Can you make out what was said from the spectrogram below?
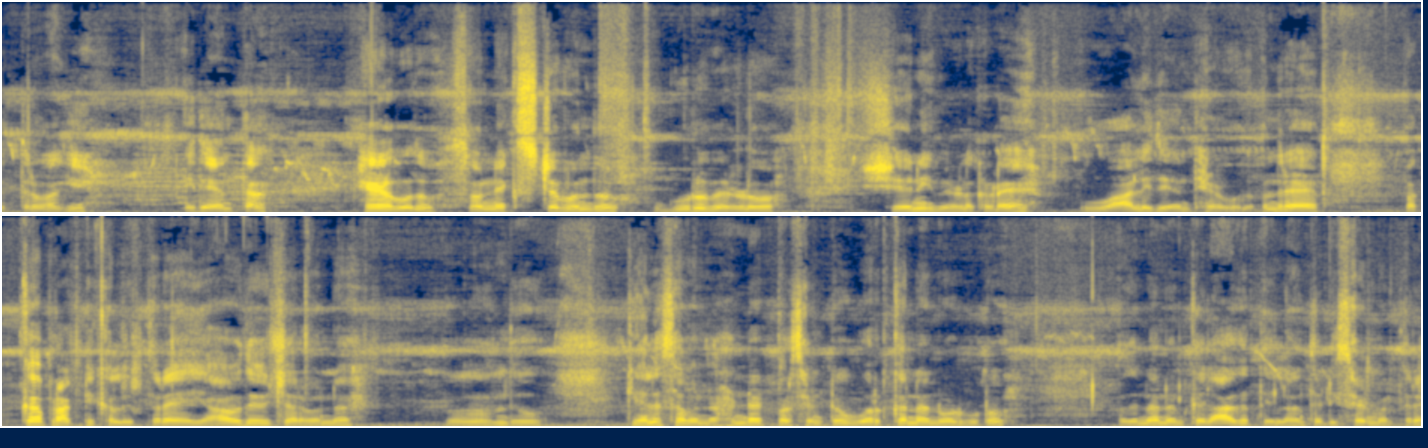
ಎತ್ತರವಾಗಿ ಇದೆ ಅಂತ ಹೇಳ್ಬೋದು. ಸೊ ನೆಕ್ಸ್ಟ್ ಬಂದು ಗುರು ಬೆರಳು, ಶನಿ ಬೆರಳ ಕಡೆ ವಾಲಿದೆ ಅಂತ ಹೇಳ್ಬೋದು. ಅಂದರೆ ಪಕ್ಕಾ ಪ್ರಾಕ್ಟಿಕಲ್ ಇರ್ತಾರೆ, ಯಾವುದೇ ವಿಚಾರವನ್ನು ಒಂದು ಕೆಲಸವನ್ನು ಹಂಡ್ರೆಡ್ ಪರ್ಸೆಂಟು ವರ್ಕನ್ನು ನೋಡ್ಬಿಟ್ಟು ಅದನ್ನು ನನ್ನ ಕೈಲಿ ಆಗುತ್ತೆ ಇಲ್ಲ ಅಂತ ಡಿಸೈಡ್ ಮಾಡ್ತಾರೆ.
